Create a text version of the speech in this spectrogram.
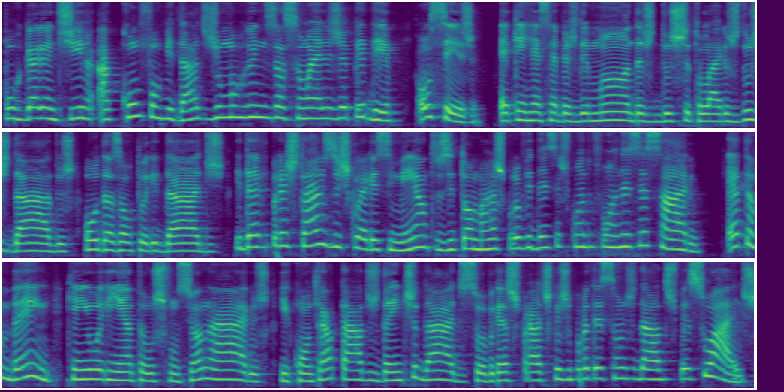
por garantir a conformidade de uma organização LGPD, ou seja, é quem recebe as demandas dos titulares dos dados ou das autoridades e deve prestar os esclarecimentos e tomar as providências quando for necessário. É também quem orienta os funcionários e contratados da entidade sobre as práticas de proteção de dados pessoais.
